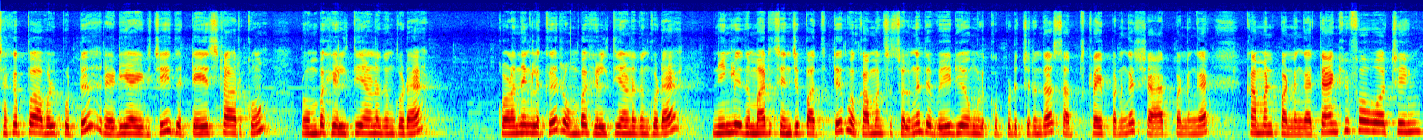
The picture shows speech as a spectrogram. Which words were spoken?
சிகப்பு அவல் புட்டு ரெடி ஆயிடுச்சு. இது டேஸ்ட்டாக இருக்கும். ரொம்ப ஹெல்த்தியானதும் கூட. குழந்தைங்களுக்கு ரொம்ப ஹெல்த்தியானதும் கூட. நீங்களும் இது மாதிரி செஞ்சு பார்த்துட்டு உங்கள் கமெண்ட்ஸை சொல்லுங்கள் இந்த வீடியோ உங்களுக்கு பிடிச்சிருந்தா சப்ஸ்கிரைப் பண்ணுங்கள் ஷேர் பண்ணுங்கள் கமெண்ட் பண்ணுங்கள் தேங்க்யூ ஃபார் வாட்சிங்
